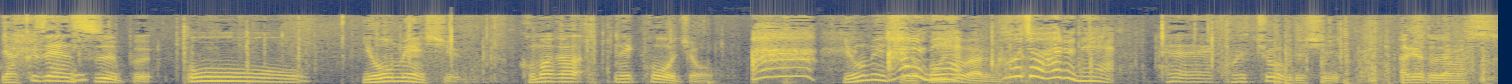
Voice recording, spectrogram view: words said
薬膳スープ、おー。陽明酒、駒金工場。あ陽明酒の工。場があるんですか？工場あるね。へえ、これ超嬉しい。ありがとうございます。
